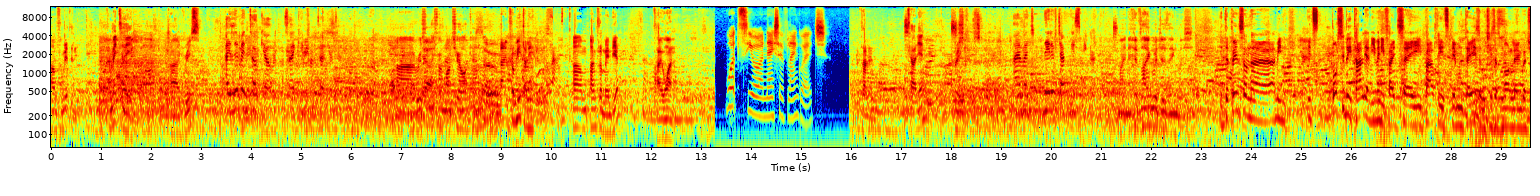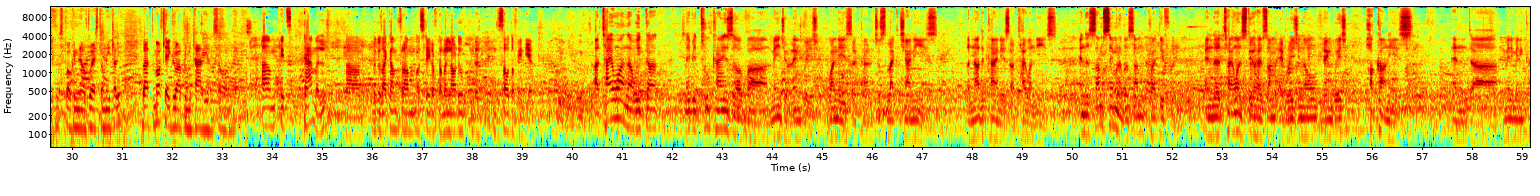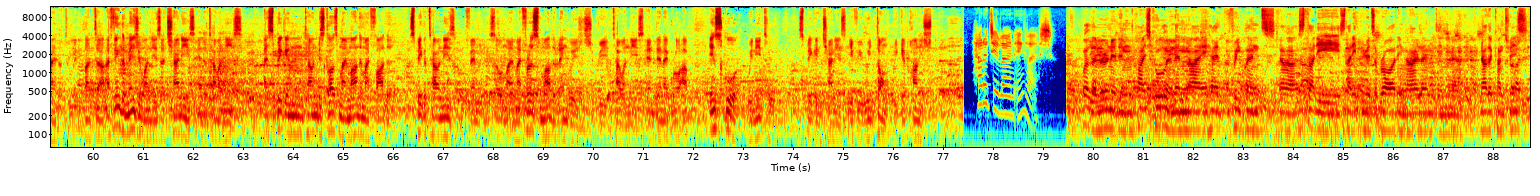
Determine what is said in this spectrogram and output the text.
Um, from Italy. From Italy. Uh, Greece. I live in Tokyo, so I came from Tokyo too. Uh, recently from Montreal, Canada. I'm from Italy. Um, I'm from India. Taiwan. What's your native language? Italian. Italian. Greek. I'm a native Japanese speaker. My native language is English. It depends on, uh, I mean, it's possibly Italian, even if I'd say partly it's Piemontese, which is a small language spoken in northwestern Italy, but mostly I grew up in Italian, so. Um, it's Tamil, uh, because I come from a state of Tamil Nadu in the, in the south of India. Uh, Taiwan, uh, we got maybe two kinds of uh, major language. One is uh, kind of just like Chinese. Another kind is uh, Taiwanese. And uh, some similar, but some quite different. And uh, Taiwan still has some Aboriginal language, Hakkanese, and uh, many, many kinds of too. But uh, I think the major one is uh, Chinese and Taiwanese. I speak in Taiwanese because my mother and my father speak Taiwanese family. So my, my first mother language should be Taiwanese. And then I grow up. In school, we need to speak in Chinese. If we don't, we get punished. How did you learn English? Well, I learned it in high school, and then I had frequent uh, study study periods abroad in Ireland, in, uh, in other countries,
